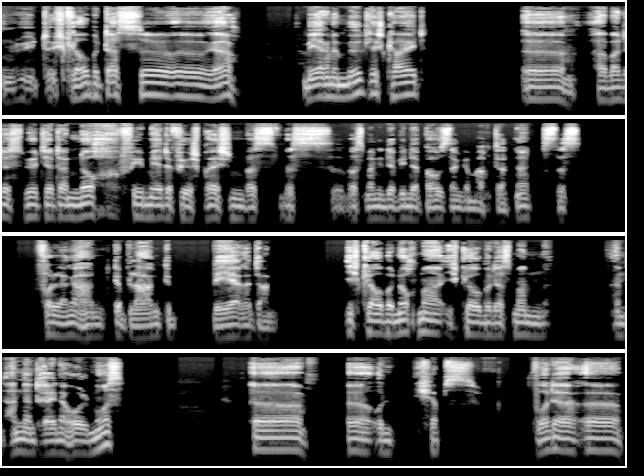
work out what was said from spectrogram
Ich glaube, das äh, ja wäre eine Möglichkeit, äh, aber das wird ja dann noch viel mehr dafür sprechen, was was was man in der Winterpause dann gemacht hat, ne? Dass das von langer Hand geplant ge- wäre dann. Ich glaube nochmal, ich glaube, dass man einen anderen Trainer holen muss. Äh, äh, und ich habe es vor der äh,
